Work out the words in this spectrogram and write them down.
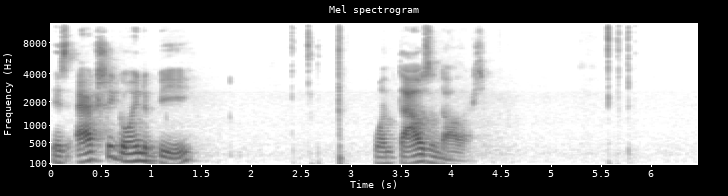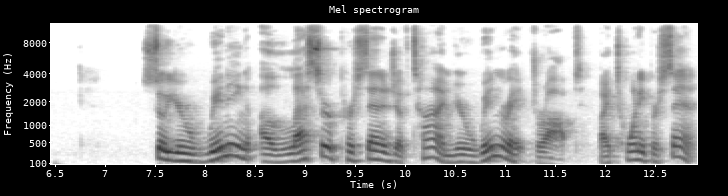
is actually going to be $1,000. So you're winning a lesser percentage of time. Your win rate dropped by 20%.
